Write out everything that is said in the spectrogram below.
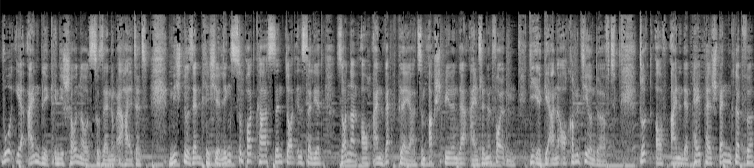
wo ihr Einblick in die Show Notes zur Sendung erhaltet. Nicht nur sämtliche Links zum Podcast sind dort installiert, sondern auch ein Webplayer zum Abspielen der einzelnen Folgen, die ihr gerne auch kommentieren dürft. Drückt auf einen der PayPal-Spendenknöpfe,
